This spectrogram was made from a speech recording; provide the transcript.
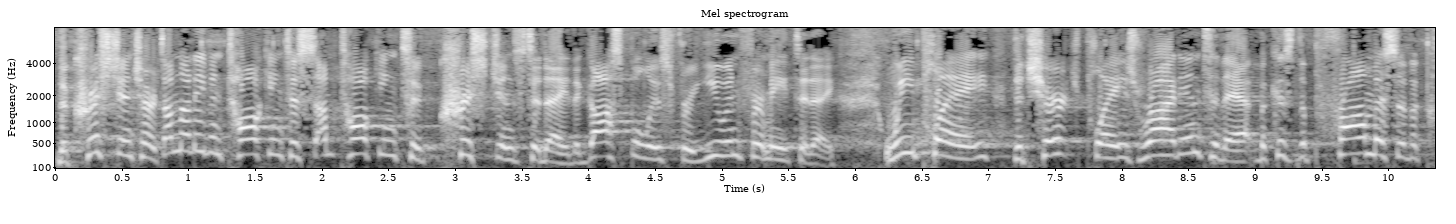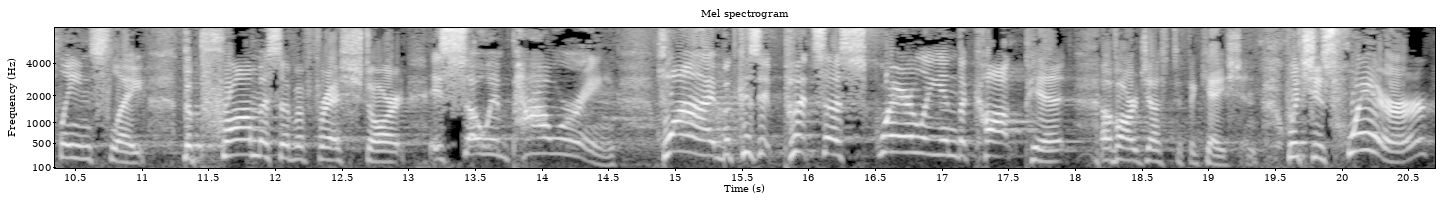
The Christian church, I'm not even talking to, I'm talking to Christians today. The gospel is for you and for me today. We play, the church plays right into that because the promise of a clean slate, the promise of a fresh start is so empowering. Why? Because it puts us squarely in the cockpit of our justification, which is where,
